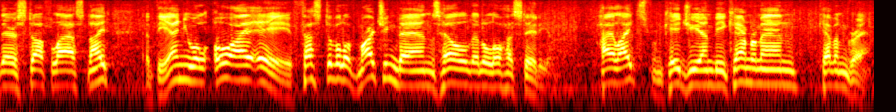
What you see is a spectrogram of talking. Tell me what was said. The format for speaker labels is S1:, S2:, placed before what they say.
S1: their stuff last night at the annual OIA Festival of Marching Bands held at Aloha Stadium. Highlights from KGMB cameraman Kevin Grant.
